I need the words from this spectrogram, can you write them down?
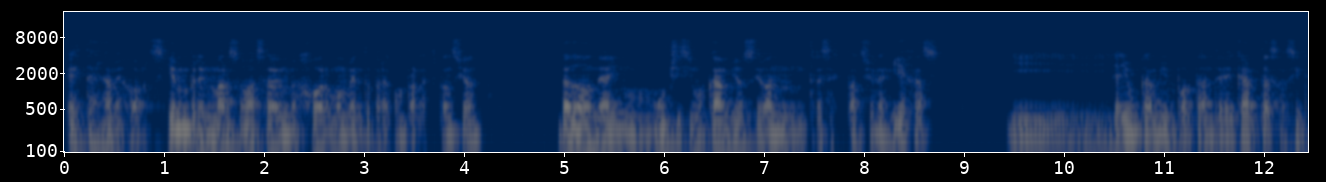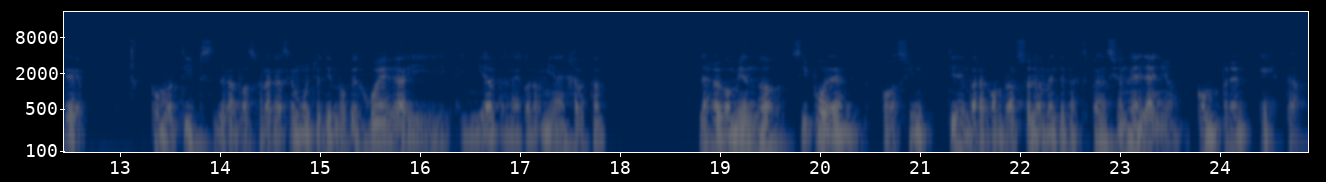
esta es la mejor. Siempre en marzo va a ser el mejor momento para comprar la expansión dado donde hay muchísimos cambios, se van tres expansiones viejas y hay un cambio importante de cartas, así que como tips de una persona que hace mucho tiempo que juega y, e invierte en la economía de Hearthstone, les recomiendo, si pueden o si tienen para comprar solamente una expansión en el año, compren esta.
